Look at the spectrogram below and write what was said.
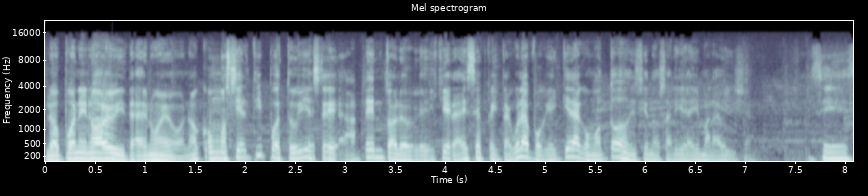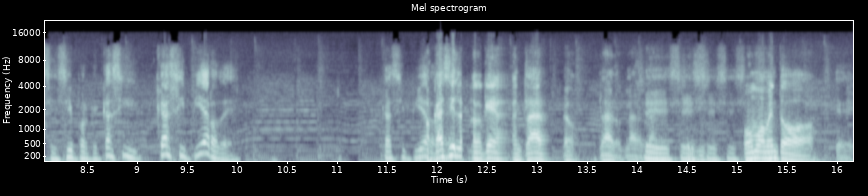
lo pone en órbita de nuevo, ¿no? Como si el tipo estuviese atento a lo que dijera. Es espectacular porque queda como todos diciendo salí de ahí maravilla. Sí, sí, sí, porque casi, casi pierde. Casi pierde. No, casi lo noquean, claro, claro, claro. Sí, claro. sí, sí, sí, sí. Fue un momento que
